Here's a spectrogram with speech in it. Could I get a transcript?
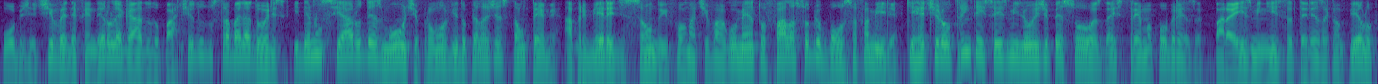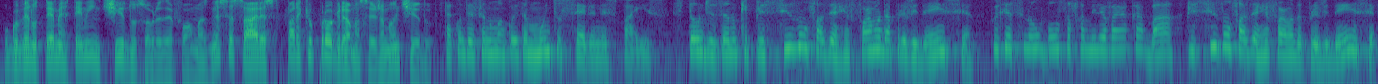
O objetivo é defender o legado do Partido dos Trabalhadores e denunciar o desmonte promovido pela gestão Temer. A primeira edição do informativo Argumento fala sobre o Bolsa Família, que retirou 36 milhões milhões de pessoas da extrema pobreza. Para a ex-ministra Tereza Campelo, o governo Temer tem mentido sobre as reformas necessárias para que o programa seja mantido. Está acontecendo uma coisa muito séria nesse país. Estão dizendo que precisam fazer a reforma da Previdência, porque senão o Bolsa Família vai acabar. Precisam fazer a reforma da Previdência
